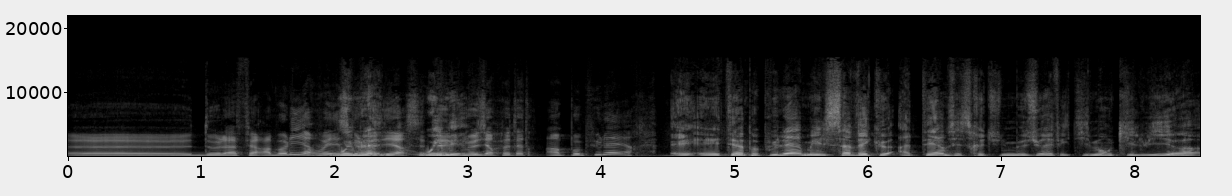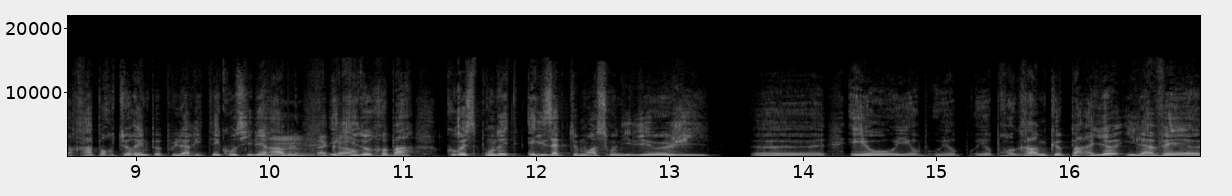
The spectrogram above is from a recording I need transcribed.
euh, de la faire abolir. Vous voyez Oui, ce que je veux dire? C'était oui, mais- une mesure peut-être impopulaire. elle, elle était impopulaire, mais il savait qu'à terme, ce serait une mesure effectivement qui lui euh, rapporterait une popularité considérable Hmm, et qui d'autre part correspondait exactement à son idéologie. Euh, et, au, et, au, et au- programme que par ailleurs il avait euh,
